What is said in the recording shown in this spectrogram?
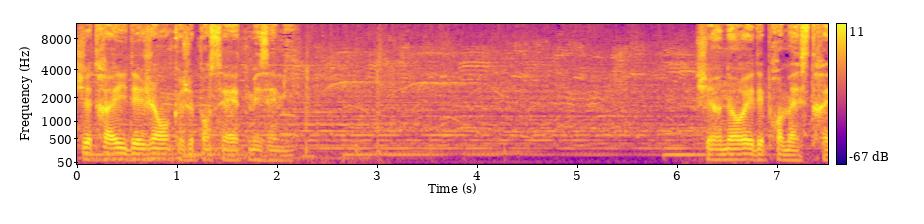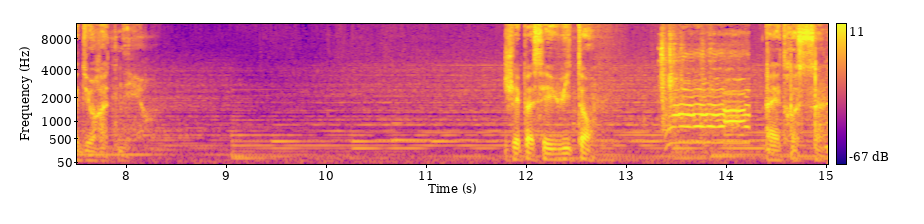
J'ai trahi des gens que je pensais être mes amis. J'ai honoré des promesses très dures à tenir. J'ai passé huit ans à être seul.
